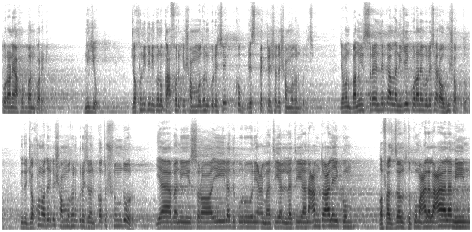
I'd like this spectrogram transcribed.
কোরআনে আহ্বান করেনি। নিজেও। যখনই তিনি কোনো কাফরকে সম্বোধন করেছে, খুব রেসপেক্টের সাথে সম্বোধন করেছে। যেমন বানু ইসরায়েলদেরকে আল্লাহ নিজেই কোরআনে বলেছে আর অভিশপ্ত। কিন্তু যখন ওদেরকে সম্বোধন করেছেন কত সুন্দর। আলামিন।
